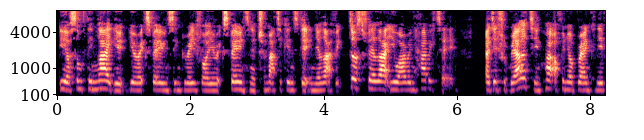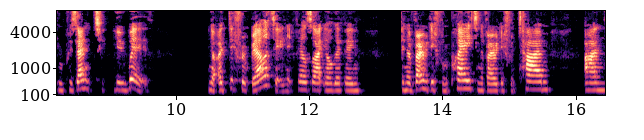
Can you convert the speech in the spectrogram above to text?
you know something like you, you're experiencing grief or you're experiencing a traumatic incident in your life it does feel like you are inhabiting a different reality and quite often your brain can even present you with you know a different reality and it feels like you're living in a very different place in a very different time and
